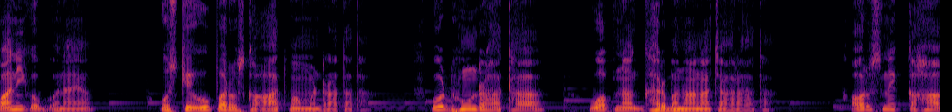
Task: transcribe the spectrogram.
पानी को बनाया उसके ऊपर उसका आत्मा मंडराता था। वो ढूंढ रहा था, वो अपना घर बनाना चाह रहा था। और उसने कहा,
